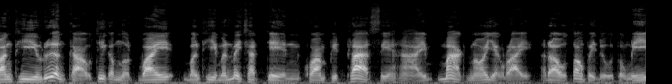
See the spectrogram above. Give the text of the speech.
บางทีเรื่องเก่าที่กำหนดไว้ บางทีมันไม่ชัดเจน ความผิดพลาดเสียหายมากน้อยอย่างไร เราต้องไปดูตรงนี้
